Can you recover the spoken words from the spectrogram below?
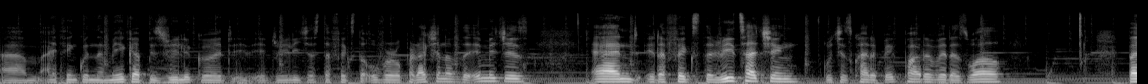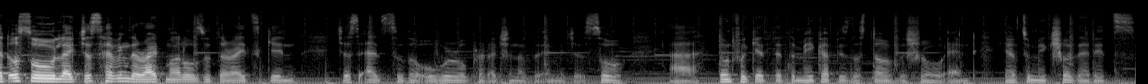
Um, I think when the makeup is really good, it, it really just affects the overall production of the images and it affects the retouching, which is quite a big part of it as well. But also, like just having the right models with the right skin just adds to the overall production of the images. So uh, don't forget that the makeup is the star of the show and you have to make sure that it's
